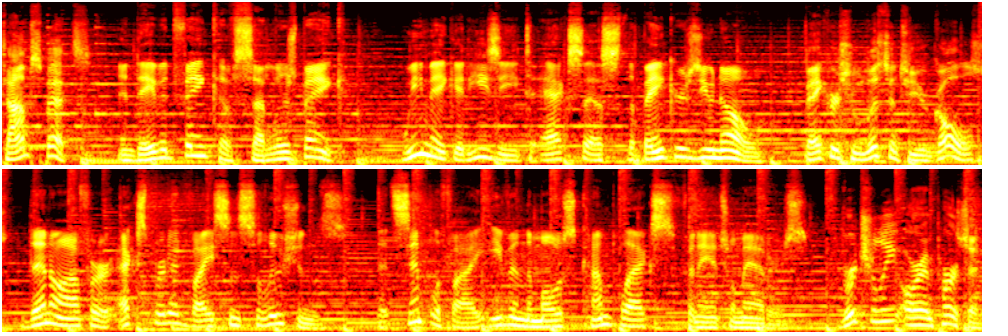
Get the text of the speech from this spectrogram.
Tom Spitz and David Fink of Settlers Bank. We make it easy to access the bankers you know. Bankers who listen to your goals, then offer expert advice and solutions that simplify even the most complex financial matters. Virtually or in person,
